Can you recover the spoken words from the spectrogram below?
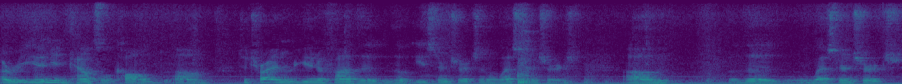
a reunion council called um, to try and reunify the, the Eastern Church and the Western Church. Um, the Western Church,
